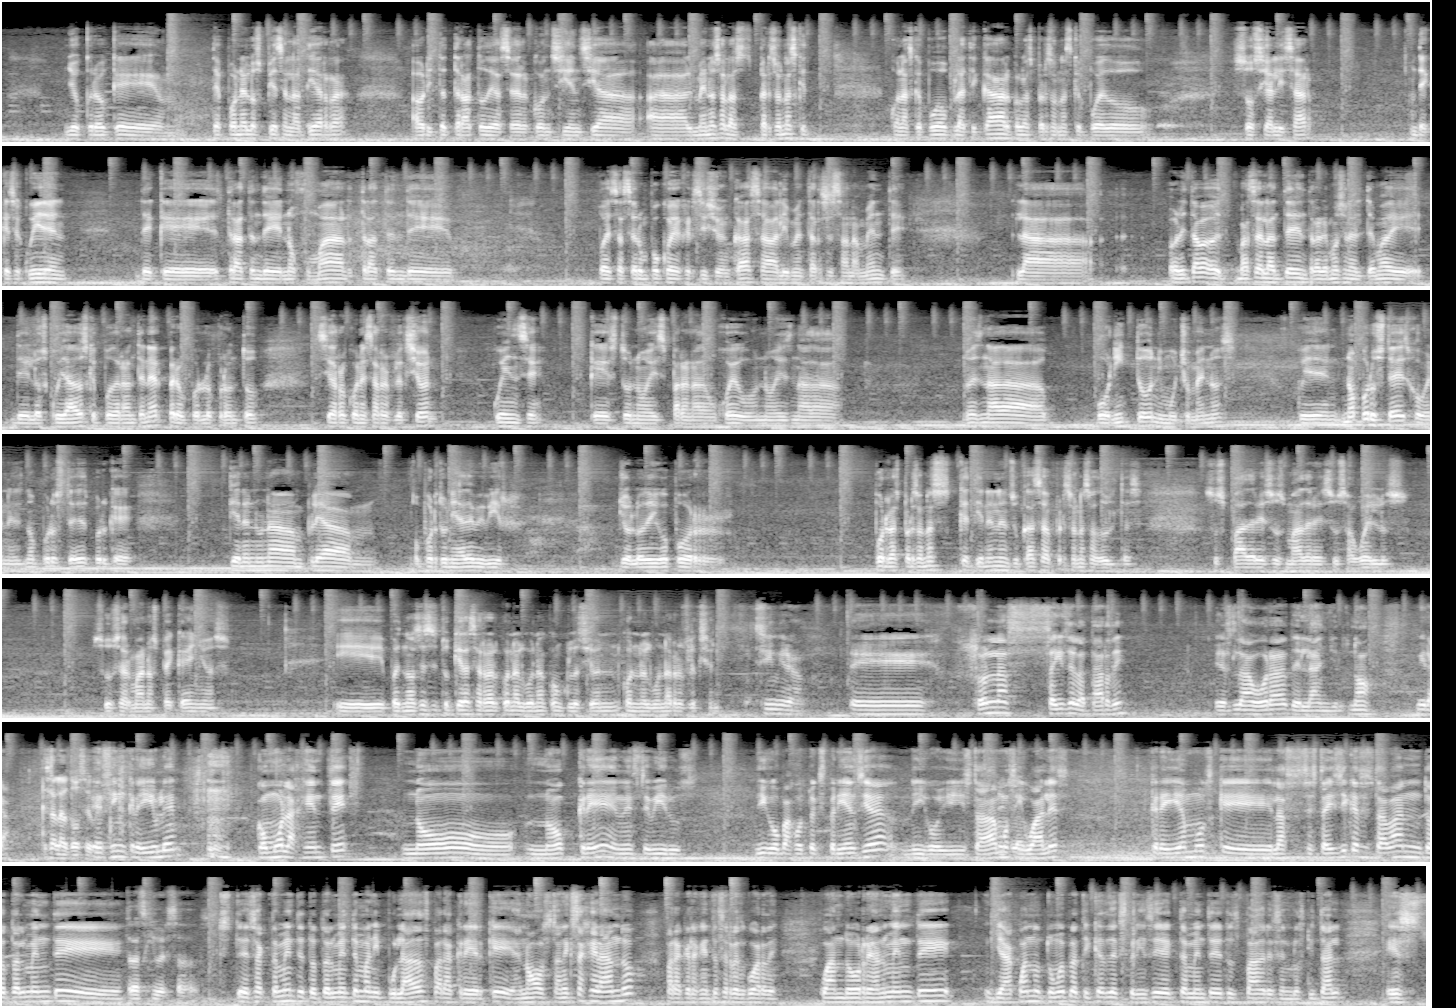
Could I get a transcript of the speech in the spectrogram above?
yo creo que mm, te pone los pies en la tierra. Ahorita trato de hacer conciencia al menos a las personas que con las que puedo platicar, con las personas que puedo socializar, de que se cuiden, de que traten de no fumar, traten de pues hacer un poco de ejercicio en casa, alimentarse sanamente. La ahorita más adelante entraremos en el tema de, de los cuidados que podrán tener, pero por lo pronto cierro con esa reflexión. Cuídense, que esto no es para nada un juego, no es nada no es nada bonito ni mucho menos. Cuiden, no por ustedes jóvenes, no por ustedes porque tienen una amplia um, oportunidad de vivir. Yo lo digo por por las personas que tienen en su casa personas adultas, sus padres, sus madres, sus abuelos, sus hermanos pequeños. Y pues no sé si tú quieras cerrar con alguna conclusión, con alguna reflexión. Sí, mira, eh, son las 6 de la tarde, es la hora del ángel. No, mira, Es a las 12. es increíble cómo la gente no, no cree en este virus. Digo, bajo tu experiencia, digo, y estábamos Sí, claro. iguales, creíamos que las estadísticas estaban totalmente Transgiversados. Exactamente, totalmente manipuladas para creer que no, están exagerando para que la gente se resguarde. Cuando realmente, ya cuando tú me platicas la experiencia directamente de tus padres en el hospital, es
